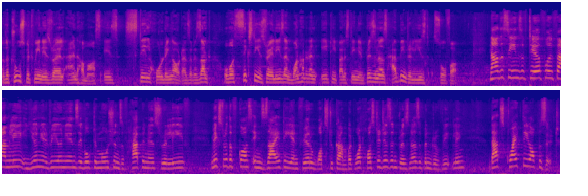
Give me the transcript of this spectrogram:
Now, the truce between Israel and Hamas is still holding out. As a result, over 60 Israelis and 180 Palestinian prisoners have been released so far. Now, the scenes of tearful family union reunions evoked emotions of happiness, relief, mixed with, of course, anxiety and fear of what's to come. But what hostages and prisoners have been revealing, that's quite the opposite.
